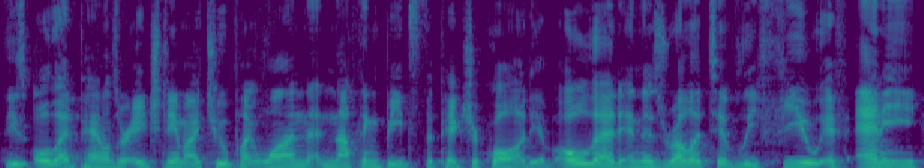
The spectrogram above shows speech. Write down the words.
These OLED panels are HDMI 2.1. Nothing beats the picture quality of OLED, and there's relatively few, if any,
